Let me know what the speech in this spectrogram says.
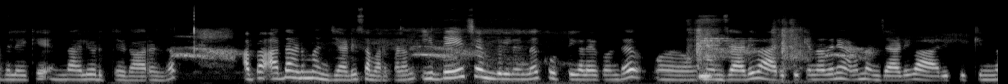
അതിലേക്ക് എന്തായാലും എടുത്തിടാറുണ്ട്. അപ്പൊ അതാണ് മഞ്ചാടി സമർപ്പണം. ഇതേ ചെമ്പിൽ നിന്ന് കുട്ടികളെ കൊണ്ട് മഞ്ചാടി വാരിപ്പിക്കുന്നതിനെയാണ് മഞ്ചാടി വാരിപ്പിക്കുന്ന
